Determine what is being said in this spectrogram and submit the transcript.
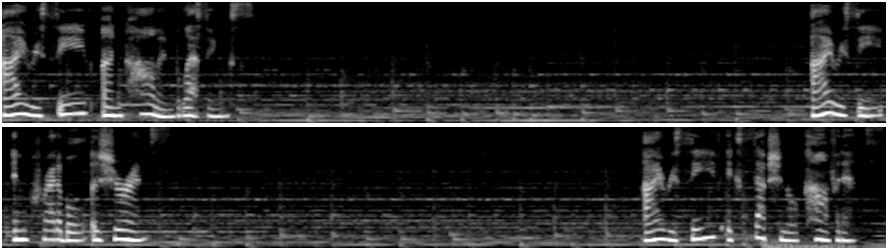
I receive uncommon blessings. Receive incredible assurance. I receive exceptional confidence.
